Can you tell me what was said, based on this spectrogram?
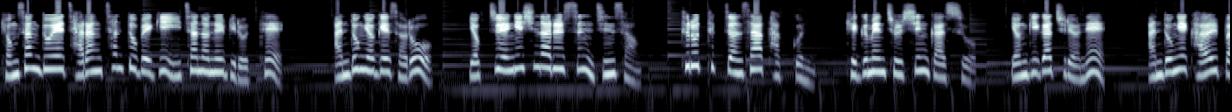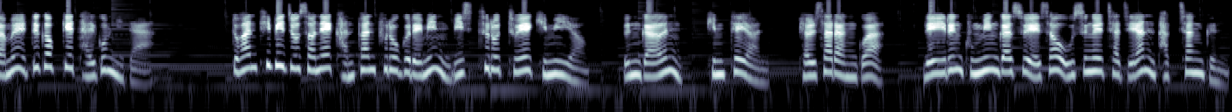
경상도의 자랑 찬또배기 이찬원을 비롯해 안동역에서로 역주행의 신화를 쓴 진성, 트로트 특전사 박군, 개그맨 출신 가수, 연기가 출연해 안동의 가을밤을 뜨겁게 달굽니다. 또한 TV조선의 간판 프로그램인 미스트로트의 김희영, 은가은, 김태연, 별사랑과 내일은 국민가수에서 우승을 차지한 박창근,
